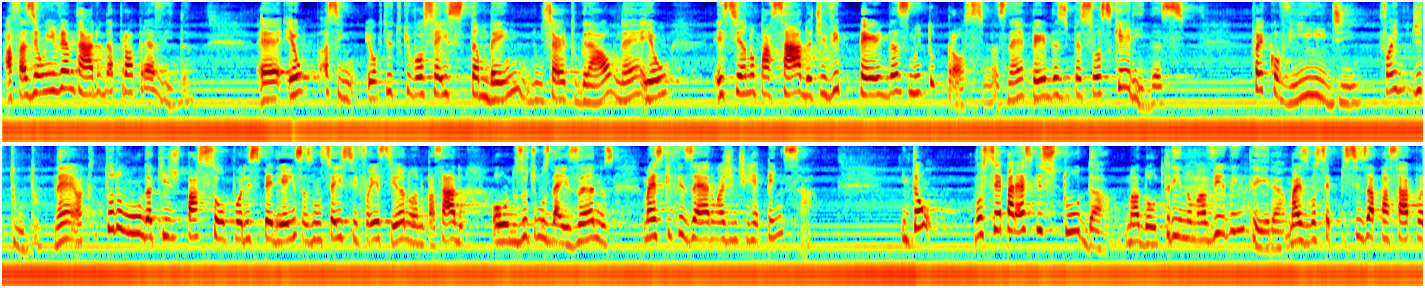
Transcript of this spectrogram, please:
a fazer um inventário da própria vida. É, eu, assim, eu acredito que vocês também, num certo grau, né? Eu, esse ano passado, eu tive perdas muito próximas, né? Perdas de pessoas queridas. Foi Covid, foi de tudo, né? Todo mundo aqui passou por experiências, não sei se foi esse ano, ano passado, ou nos últimos 10 anos, mas que fizeram a gente repensar. Então, você parece que estuda uma doutrina uma vida inteira, mas você precisa passar por,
